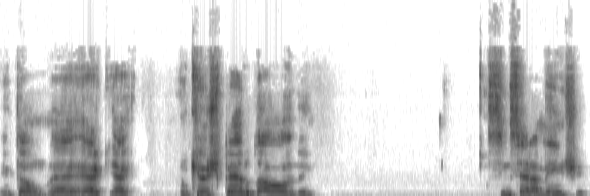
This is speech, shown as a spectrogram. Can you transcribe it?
então, é, é, é, o que eu espero da ordem, sinceramente,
